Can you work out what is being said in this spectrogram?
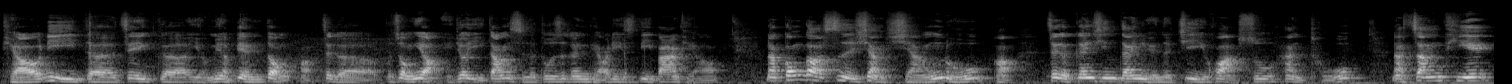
条例的这个有没有变动啊？这个不重要，也就以当时的都市更新条例是第八条。那公告事项详如哈，这个更新单元的计划书和图，那张贴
